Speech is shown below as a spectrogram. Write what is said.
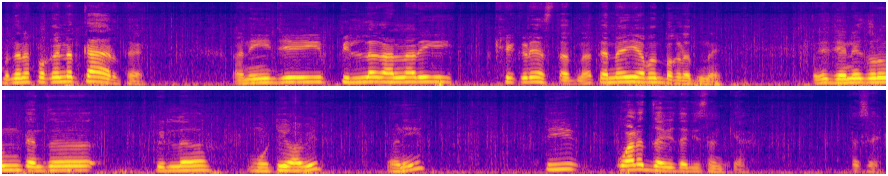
मग त्यांना पकडण्यात काय अर्थ आहे? आणि जी पिल्लं घालणारी खेकडे असतात ना त्यांनाही आपण पकडत नाही. म्हणजे जेणेकरून त्यांचं पिल्लं मोठी व्हावीत. आणि ती वाढत जावी त्याची संख्या. असं आहे.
